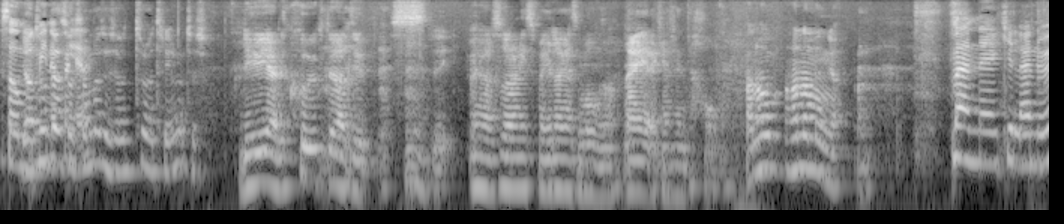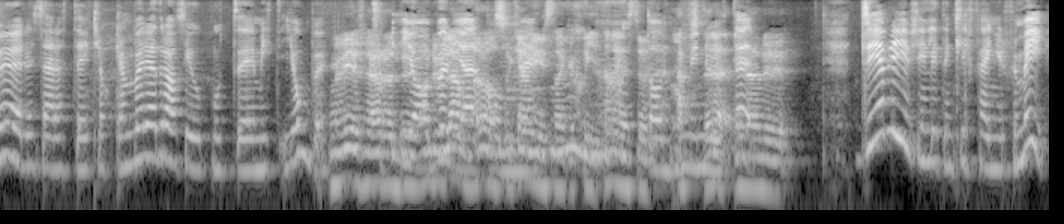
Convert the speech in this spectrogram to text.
som Jag mina följare. 500 000, jag tror det är 300 000. Det är ju jävligt sjukt att typ... Soran Ismail har ganska många? Nej, det kanske inte har. Han har, han har många. Men eh, killar, nu är det så här att eh, klockan börjar dra sig upp mot eh, mitt jobb. Men vi gör så här, du, Jag om du lämnar oss så kan vi ju snacka skiten en stund 17 efter det. minuter. Innan du... Det blir ju en liten cliffhanger för mig.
